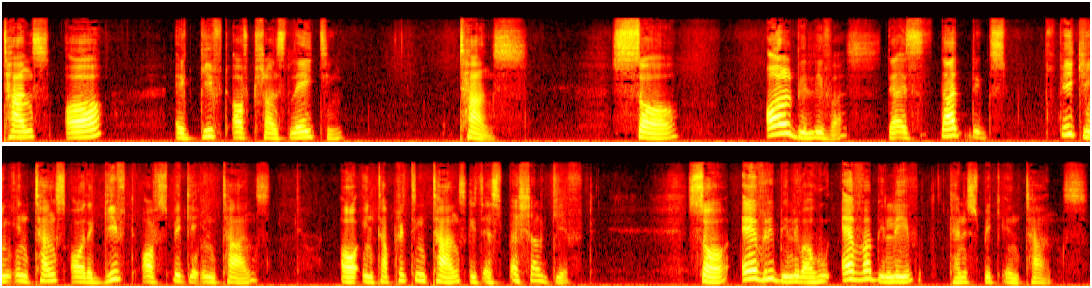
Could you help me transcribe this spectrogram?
tongues or a gift of translating tongues. So, all believers, there is that speaking in tongues or the gift of speaking in tongues or interpreting tongues is a special gift. So, every believer, whoever believes, can speak in tongues.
